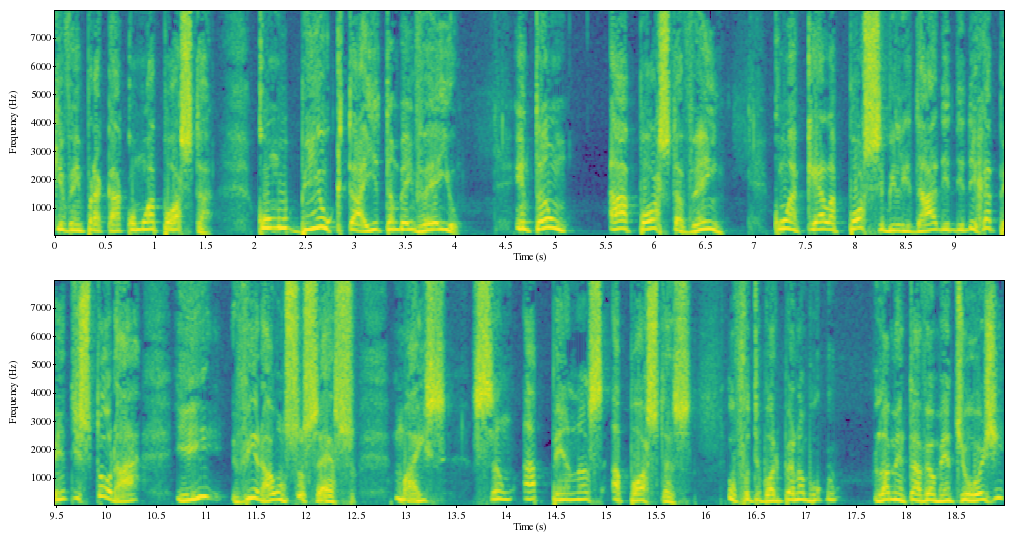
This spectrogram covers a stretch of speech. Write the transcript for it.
que vem para cá como aposta. Como o Bill, que está aí, também veio. Então, a aposta vem com aquela possibilidade de, de repente, estourar e virar um sucesso. Mas são apenas apostas. O futebol de Pernambuco, lamentavelmente, hoje,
